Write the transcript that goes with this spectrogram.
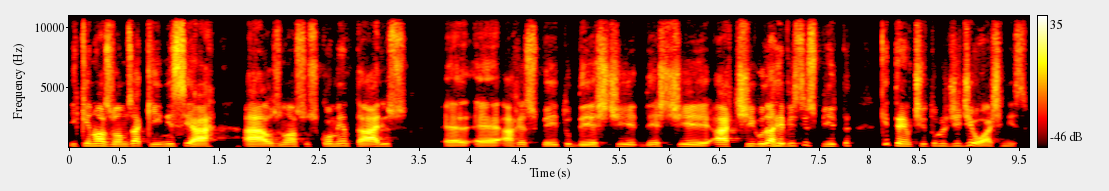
e que nós vamos aqui iniciar ah, os nossos comentários é, é, a respeito deste, deste artigo da Revista Espírita, que tem o título de Diógenes.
